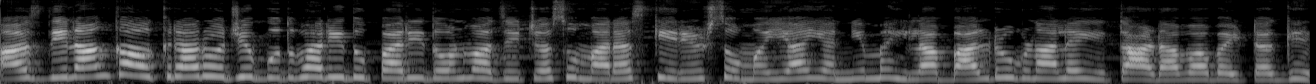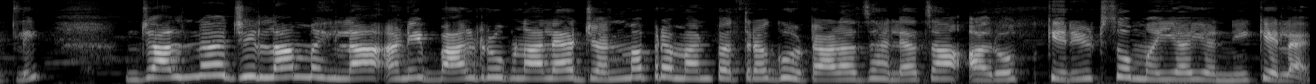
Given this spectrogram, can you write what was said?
आज दिनांक अकरा रोजी बुधवारी दुपारी दोन वाजेच्या सुमारास किरीट सोमय्या यांनी महिला बाल रुग्णालय इथं आढावा बैठक घेतली. जालना जिल्हा महिला आणि बाल रुग्णालयात जन्म प्रमाणपत्र घोटाळा झाल्याचा आरोप किरीट सोमय्या यांनी केलाय.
